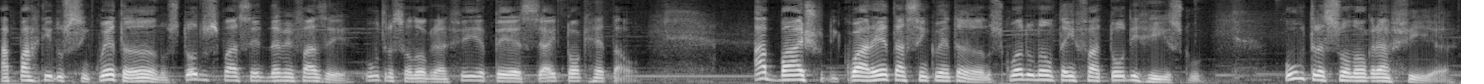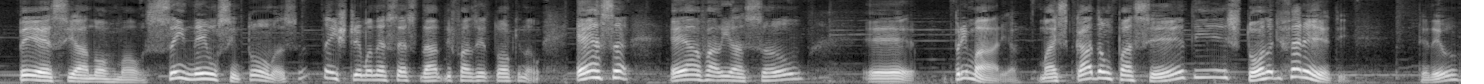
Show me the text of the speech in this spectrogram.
a partir dos 50 anos, todos os pacientes devem fazer ultrassonografia, PSA e toque retal. Abaixo de 40 a 50 anos, quando não tem fator de risco, ultrassonografia, PSA normal sem nenhum sintomas, não tem extrema necessidade de fazer toque, não. Essa é a avaliação é, primária, mas cada um paciente se torna diferente, entendeu?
